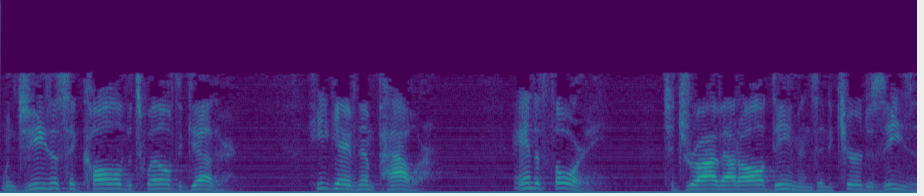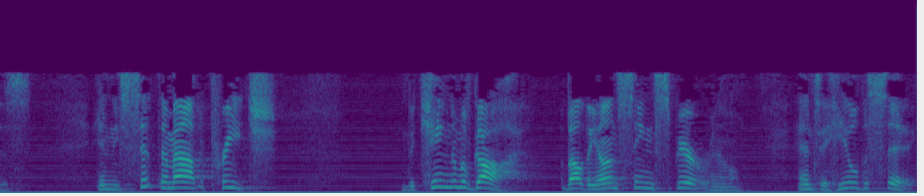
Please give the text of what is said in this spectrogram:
When Jesus had called the twelve together, he gave them power and authority to drive out all demons and to cure diseases. And he sent them out to preach the kingdom of God about the unseen spirit realm and to heal the sick.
